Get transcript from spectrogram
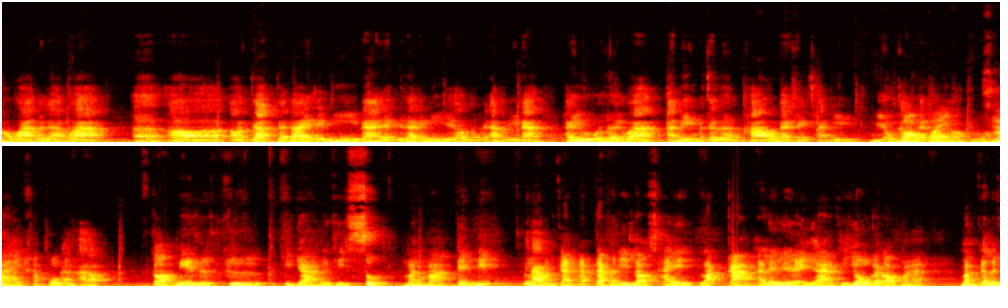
มาว่าไปแล้วว่าเออเอาเอาจากจะได้ไอ้นี่นะ อยากจะได้ไอ้นี่เดี๋ยวเอาเงินไปทำนี้นะ ให้รู้ไว้เลยว่าอันนี้มันจะเริ่มเข้าในเซสชันที่มีโอกาบสอกที่จะโดไว้นหลอกลวงใช่ครับผมนะครับ ก็นี่คืออีกอย่างหนึงที่สุดมันมาเป็นนิด ด้วยครับเหมือนกันครับ แต่พอดีเราใช้หลักการอะไรหลายๆอย่างที่โยงกันออกมา มันก็เลย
